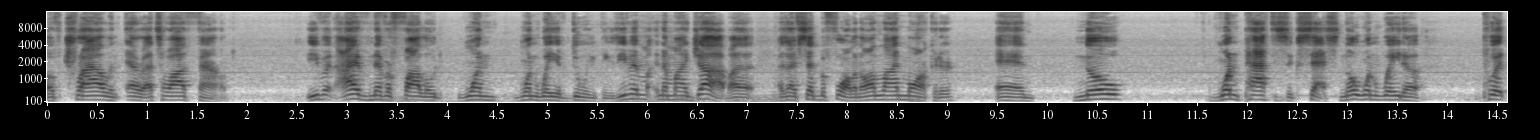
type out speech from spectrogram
of trial and error. That's how I've found. Even I've never followed one one way of doing things. Even in my job, I, as I've said before, I'm an online marketer, and no one path to success, no one way to put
